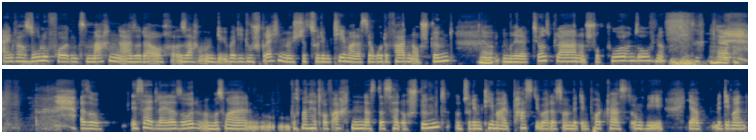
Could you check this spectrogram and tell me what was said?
einfach Solo-Folgen zu machen, also da auch Sachen, die, über die du sprechen möchtest zu dem Thema, dass der rote Faden auch stimmt, ja. mit einem Redaktionsplan und Struktur und so. Ne? Ja. Also ist halt leider so, man muss mal, muss man halt darauf achten, dass das halt auch stimmt und zu dem Thema halt passt, über das man mit dem Podcast irgendwie, ja, mit dem man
